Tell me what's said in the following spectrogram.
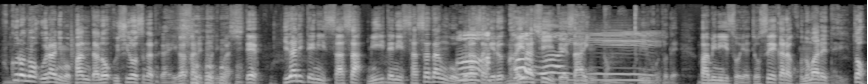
袋の裏にもパンダの後ろ姿が描かれておりまして、左手に笹、右手に笹団子をぶら下げる愛らしいデザインということで、ファミリー層や女性から好まれていると。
